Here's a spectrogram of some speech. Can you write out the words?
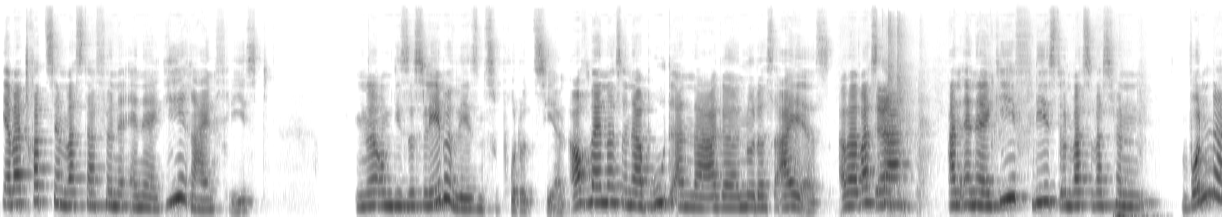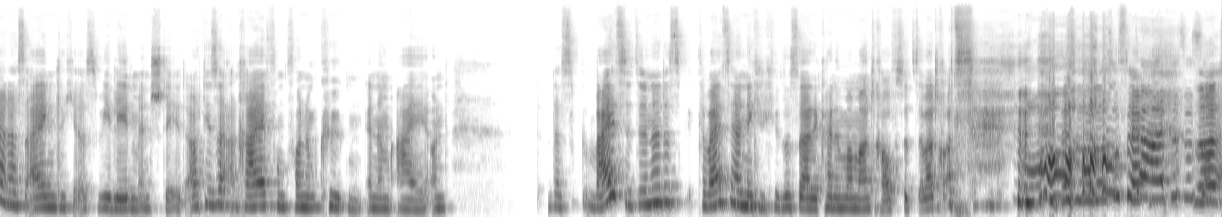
ja, aber trotzdem, was da für eine Energie reinfließt, ne, um dieses Lebewesen zu produzieren. Auch wenn das in der Brutanlage nur das Ei ist. Aber was Ja. da an Energie fließt und was, was für ein Wunder das eigentlich ist, wie Leben entsteht. Auch diese Reifung von einem Küken in einem Ei. Und das weiß, ne, das weiß ja nicht, dass da keine Mama drauf sitzt, aber trotzdem. Oh, Also, das ist ja- Gott, das ist so, so, das-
